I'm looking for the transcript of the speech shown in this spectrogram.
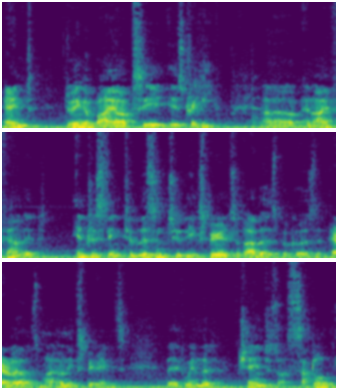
And doing a biopsy is tricky. Uh, and I found it interesting to listen to the experience of others because it parallels my own experience that when the changes are subtle,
